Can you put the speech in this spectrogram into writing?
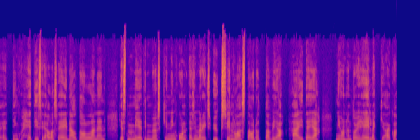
että niin kuin heti siellä on seinällä tollanen. Ja sitten mä mietin myöskin niin kuin esimerkiksi yksin lasta odottavia äitejä, niin onhan toi heillekin aika,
